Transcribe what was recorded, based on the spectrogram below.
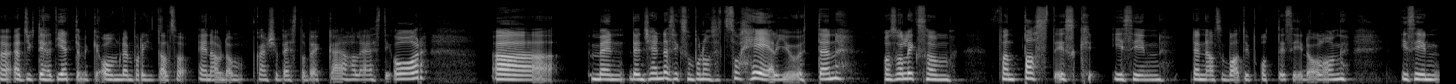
uh, jag tyckte jättemycket om den på riktigt, alltså en av de kanske bästa böcker jag har läst i år. Uh, men den kändes liksom på något sätt så helgjuten och så liksom fantastisk i sin, den är alltså bara typ 80 sidor lång, i sin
